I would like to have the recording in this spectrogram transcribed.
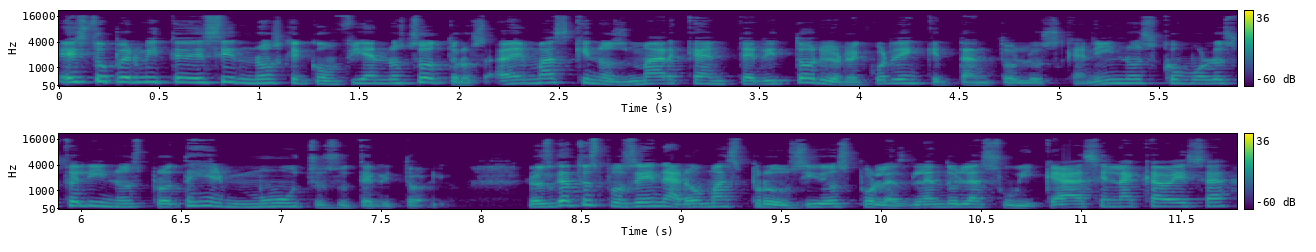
Esto permite decirnos que confía en nosotros, además que nos marca en territorio. Recuerden que tanto los caninos como los felinos protegen mucho su territorio. Los gatos poseen aromas producidos por las glándulas ubicadas en la cabeza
